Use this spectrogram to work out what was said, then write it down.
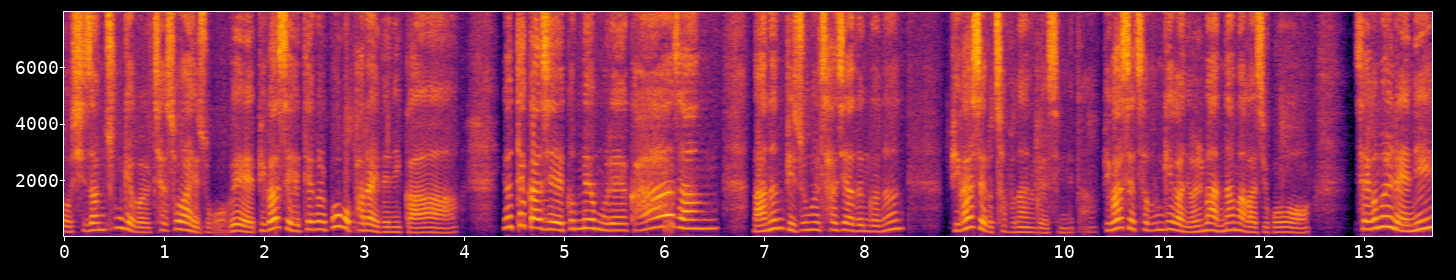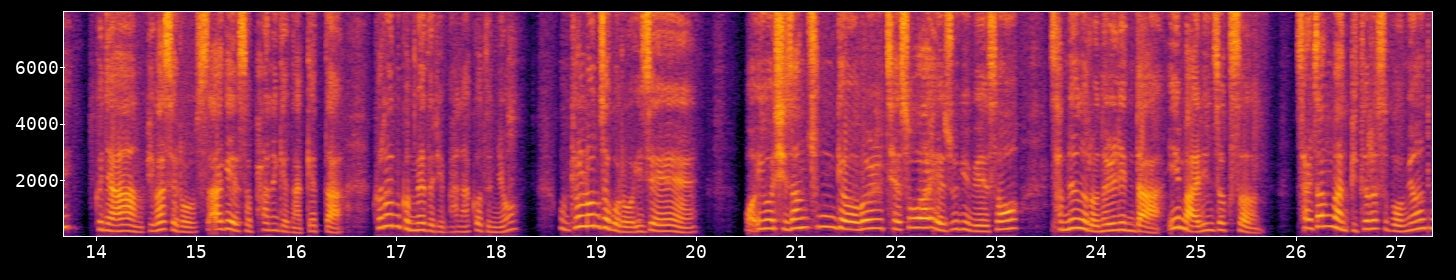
또 시장 충격을 최소화해주고 왜 비과세 혜택을 보고 팔아야 되니까 여태까지의 금매물의 가장 많은 비중을 차지하던 거는 비과세로 처분하는 거였습니다. 비과세 처분 기간이 얼마 안 남아가지고 세금을 내니 그냥 비과세로 싸게 해서 파는 게 낫겠다. 그런 금매들이 많았거든요. 그럼 결론적으로 이제 어, 이거 시장 충격을 최소화해 주기 위해서 3년으로 늘린다. 이 말인즉슨 살짝만 비틀어서 보면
